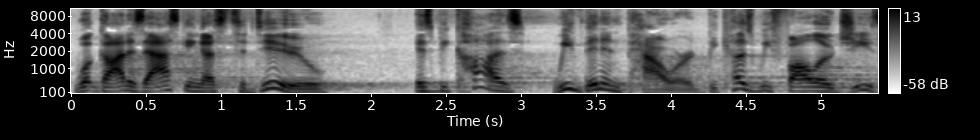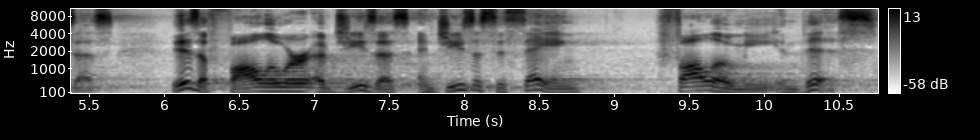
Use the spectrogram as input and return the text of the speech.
what God is asking us to do is because we've been empowered, because we follow Jesus. It is a follower of Jesus, and Jesus is saying, Follow me in this.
